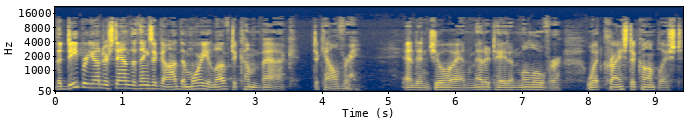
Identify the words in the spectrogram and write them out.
the deeper you understand the things of God, the more you love to come back to Calvary and enjoy and meditate and mull over what Christ accomplished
